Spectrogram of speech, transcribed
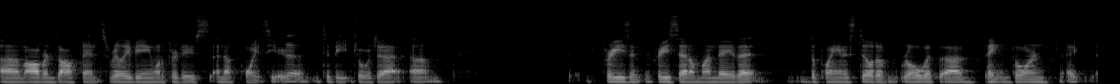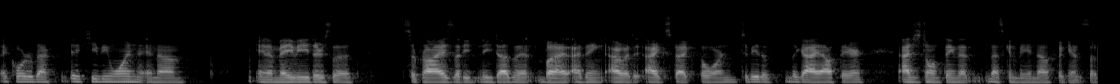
um, Auburn's offense really being able to produce enough points here to, to beat Georgia. Um, Freeze and Freeze said on Monday that the plan is still to roll with uh, Payton Thorne at, at quarterback at QB one, and um, and maybe there's a surprise that he, he doesn't. But I, I think I would I expect Thorne to be the the guy out there. I just don't think that that's going to be enough against a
